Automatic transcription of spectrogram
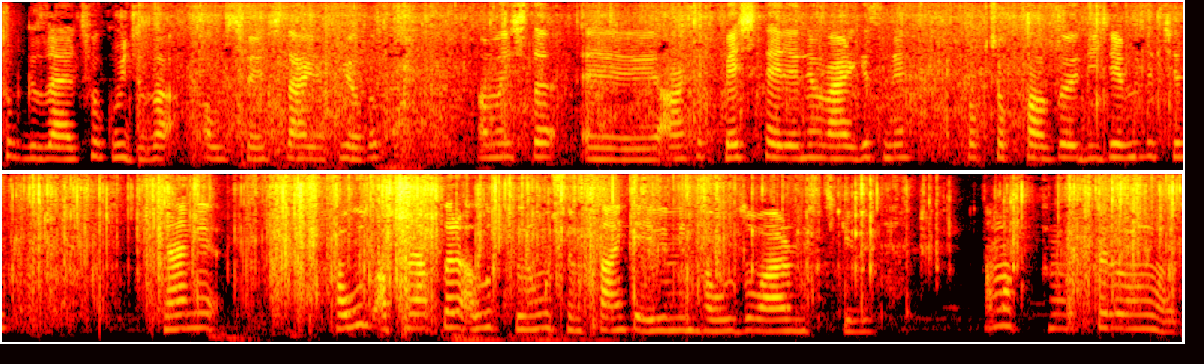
Çok güzel, çok ucuza alışverişler yapıyorduk. Ama işte e, artık 5 TL'nin vergisini çok çok fazla ödeyeceğimiz için yani havuz aparatları alıp durmuşum. Sanki evimin havuzu varmış gibi. Ama kırılmış.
